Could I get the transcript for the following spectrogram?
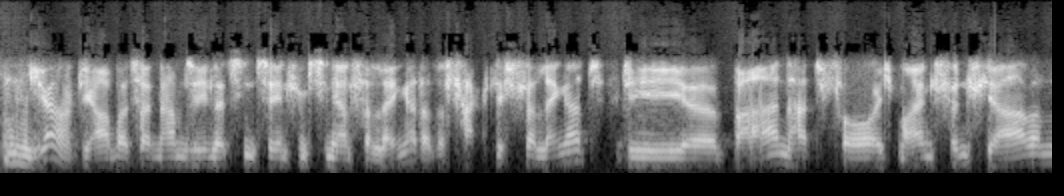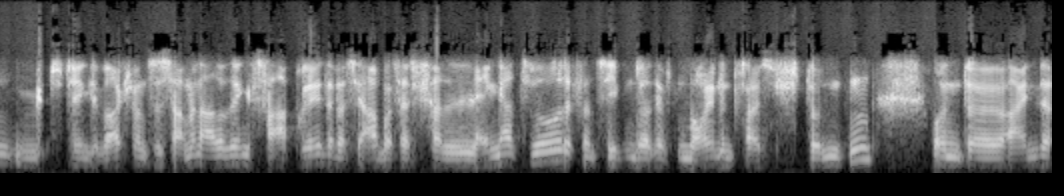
Ja, die Arbeitszeiten haben sie in den letzten 10, 15 Jahren verlängert, also faktisch verlängert. Die äh, Bahn hat vor, ich meine, fünf Jahren mit den Gewerkschaften zusammen allerdings verabredet, dass die Arbeitszeit verlängert würde von 37 auf 39 Stunden. Und äh, eine der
